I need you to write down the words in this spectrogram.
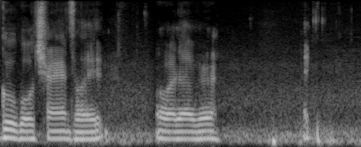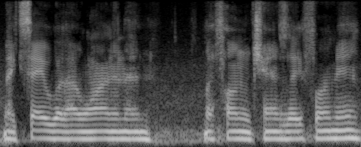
Google Translate or whatever. Like, like say what I want and then my phone will translate for me.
